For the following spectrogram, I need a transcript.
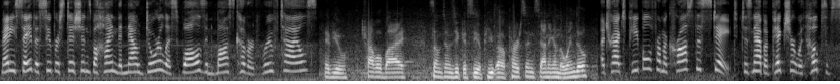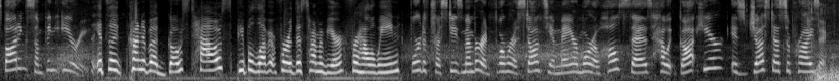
Many say the superstitions behind the now doorless walls and moss-covered roof tiles If you travel by, sometimes you can see a, pe- a person standing in the window. attract people from across the state to snap a picture with hopes of spotting something eerie. It's a kind of a ghost house. People love it for this time of year for Halloween. Board of Trustees member and former Estancia Mayor Mauro Hall says how it got here is just as surprising.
